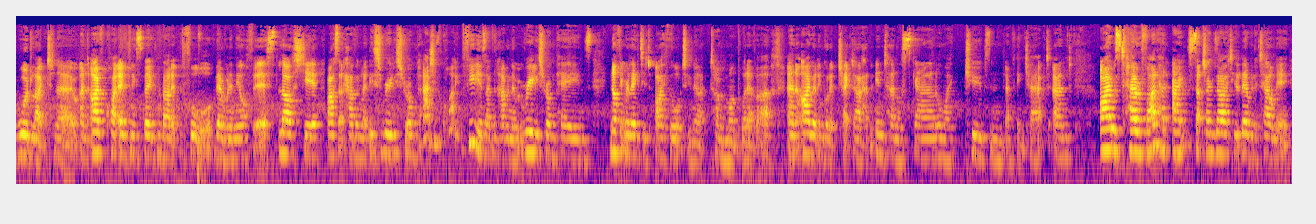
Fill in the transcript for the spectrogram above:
would like to know, and I've quite openly spoken about it before with everyone in the office. Last year, I started having like these really strong, actually for quite a few years, I've been having them really strong pains, nothing related, I thought, you know, like time of month, whatever. And I went and got it checked out, had an internal scan, all my tubes and everything checked, and I was terrified. I had an- such anxiety that they were going to tell me,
